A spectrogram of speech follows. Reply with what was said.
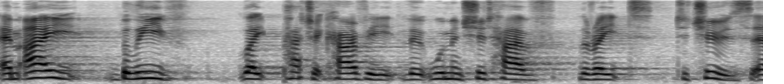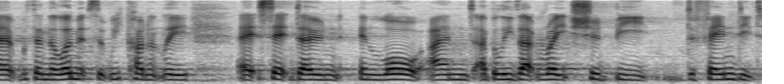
Um, I believe, like Patrick Harvey, that women should have the right to choose uh, within the limits that we currently uh, set down in law and I believe that right should be defended.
